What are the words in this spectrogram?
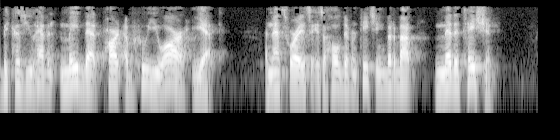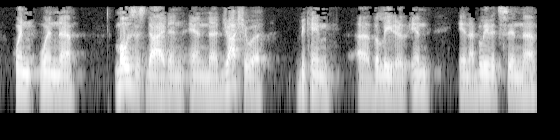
Because you haven't made that part of who you are yet. And that's where it's, it's a whole different teaching, but about meditation. When, when, uh, Moses died and, and, uh, Joshua became, uh, the leader in, in, I believe it's in, uh,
